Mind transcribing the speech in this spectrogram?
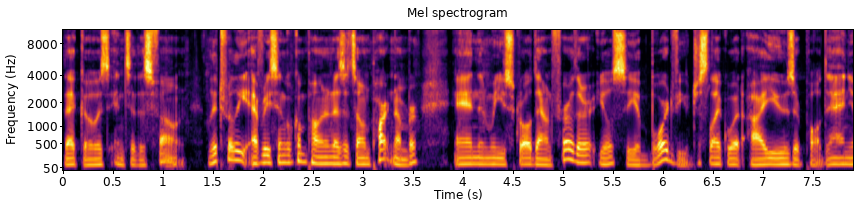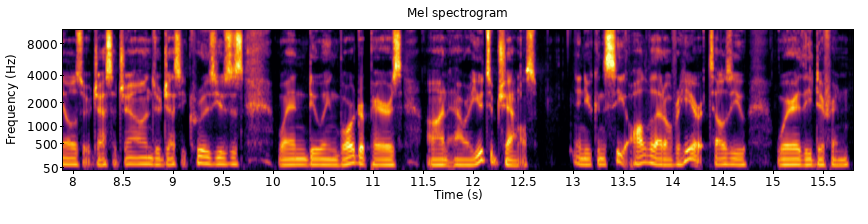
that goes into this phone. Literally every single component has its own part number. And then when you scroll down further, you'll see a board view, just like what I use or Paul Daniels or Jessa Jones or Jesse Cruz uses when doing board repairs on our YouTube channels. And you can see all of that over here. It tells you where the different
